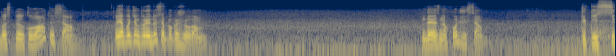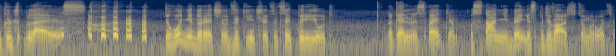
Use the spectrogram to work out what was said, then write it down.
поспілкуватися. Ну, Я потім пройдуся, покажу вам. Де я знаходжуся. Такий secret place. Сьогодні, до речі, от закінчується цей період пекельної спеки. Останній день, я сподіваюся, в цьому році,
